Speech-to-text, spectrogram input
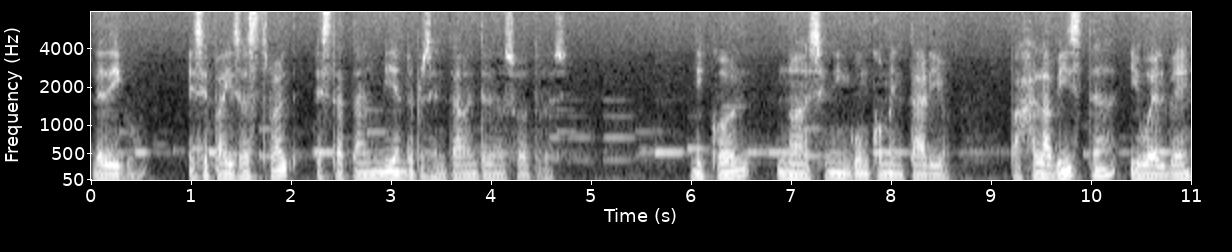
le digo, ese país astral está tan bien representado entre nosotros. Nicole no hace ningún comentario, baja la vista y vuelve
